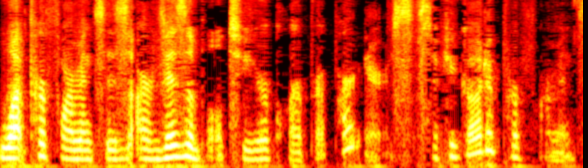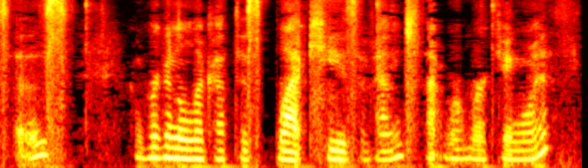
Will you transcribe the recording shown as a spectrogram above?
what performances are visible to your corporate partners. So if you go to performances, we're going to look at this Black Keys event that we're working with.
